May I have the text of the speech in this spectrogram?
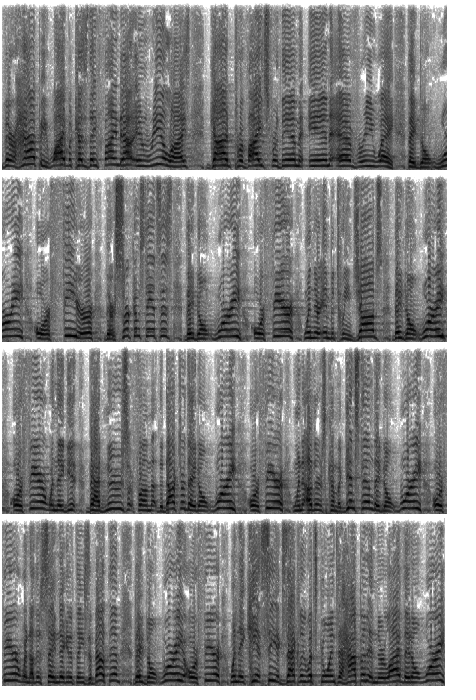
They're happy. Why? Because they find out and realize God provides for them in every way. They don't worry or fear their circumstances. They don't worry or fear when they're in between jobs. They don't worry or fear when they get bad news from the doctor. They don't worry or fear when others come against them. They don't worry or fear when others say negative things about them. They don't worry or fear when they can't see exactly what's going to happen in their life. They don't worry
